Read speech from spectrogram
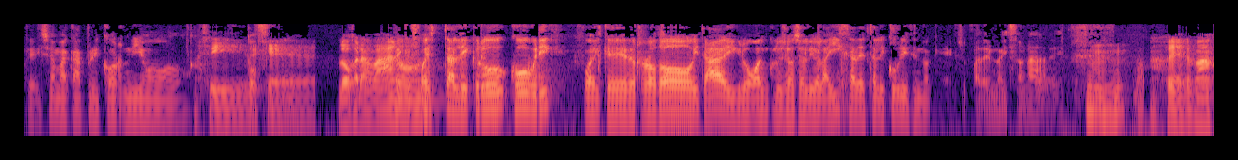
que se llama Capricornio, Sí, de 12. que lo de grabaron. que fue Stanley Kubrick, fue el que rodó y tal, y luego incluso salió la hija de Stanley Kubrick diciendo que su padre no hizo nada. de-. A ver, va.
